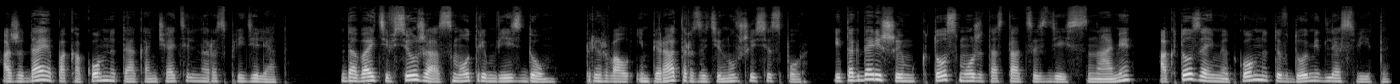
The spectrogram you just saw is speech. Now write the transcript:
ожидая, пока комнаты окончательно распределят. «Давайте все же осмотрим весь дом», – прервал император затянувшийся спор. «И тогда решим, кто сможет остаться здесь с нами, а кто займет комнаты в доме для свиты.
